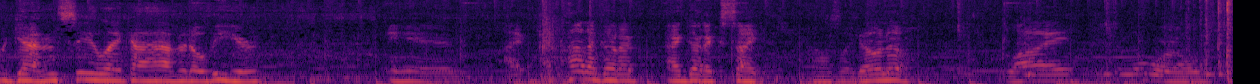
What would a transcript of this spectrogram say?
again. See like I have it over here. And I, I kind of got I got excited. I was like, oh no, why in the world,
